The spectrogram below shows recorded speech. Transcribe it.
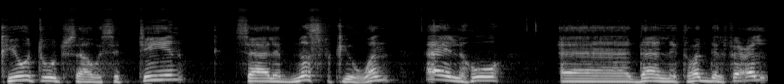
Q 2 تساوي 60 سالب نصف Q 1 هاي اللي هو دالة رد الفعل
